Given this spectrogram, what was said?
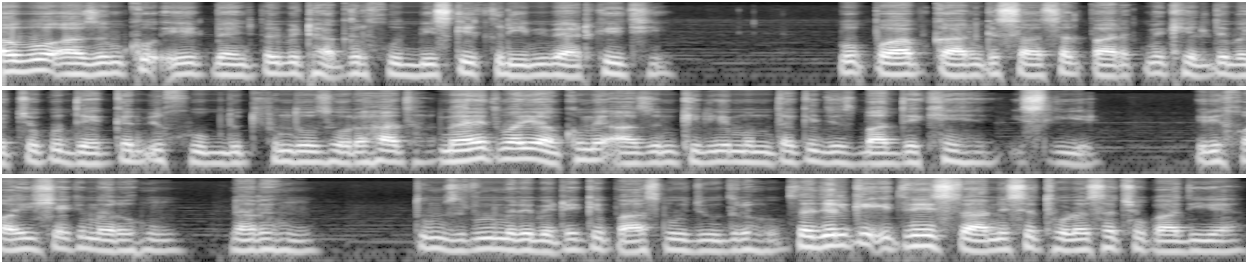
अब वो आज़म को एक बेंच पर बिठाकर खुद भी इसके करीबी बैठ गई थी। वो पाप कान के साथ साथ पार्क में खेलते बच्चों को देखकर भी खूब लुत्फानंदोज हो रहा था। मैंने तुम्हारी आँखों में आज़म के लिए ममता के जज्बात देखे हैं, इसलिए मेरी ख्वाहिश है कि मैं रहूँ, न रहूँ। तुम ज़रूर मेरे बेटे के पास मौजूद रहो। सजल के इतने इसरारने से थोड़ा सा चुका दिया।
